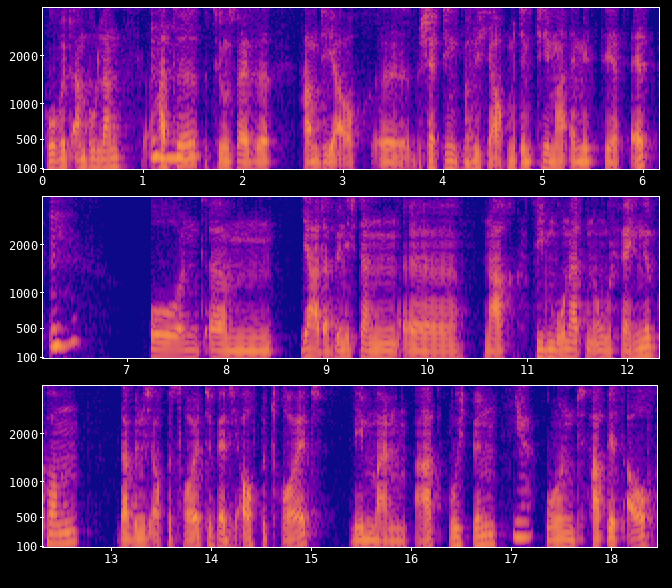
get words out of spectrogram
Covid-Ambulanz mhm. hatte, beziehungsweise haben die ja auch, äh, beschäftigen sie sich ja auch mit dem Thema MECFS. Mhm. Und ähm, ja, da bin ich dann äh, nach sieben Monaten ungefähr hingekommen. Da bin ich auch bis heute, werde ich auch betreut, neben meinem Arzt, wo ich bin. Ja. Und habe jetzt auch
